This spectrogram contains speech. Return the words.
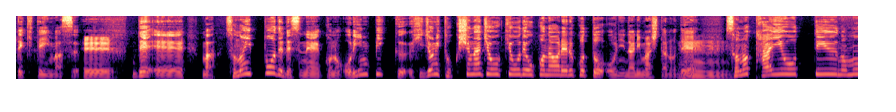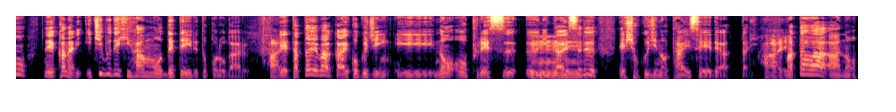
てきています。で、えー、まあ、その一方でですね、このオリンピック、非常に特殊な状況で行われることになりましたので、その対応っていうのも、えー、かなり一部で批判も出ているところがある。はい、えー、例えば外国人のプレスに対する食事の体制であったり、はい、または、あの、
